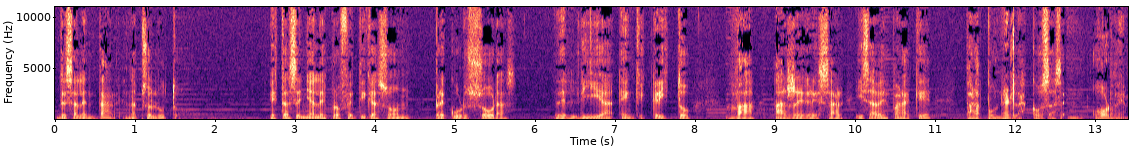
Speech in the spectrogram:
desalentar en absoluto. Estas señales proféticas son precursoras del día en que Cristo va a regresar. ¿Y sabes para qué? Para poner las cosas en orden.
